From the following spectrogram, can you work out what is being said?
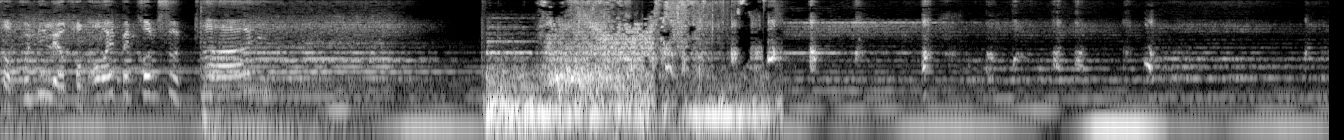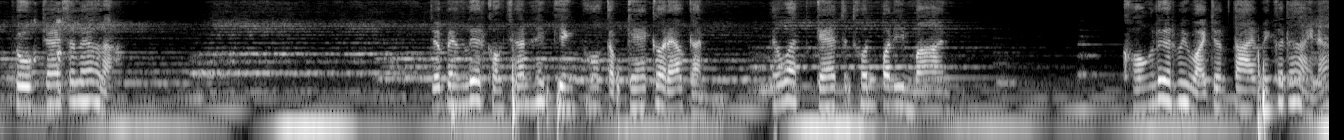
ขอบคุณที่เหลือผมเอาไว้เป็นคนสุดท้าย ถูกใจซะแล้วล่ะ จะแบ่งเลือดของฉันให้เพียงพอกับแกก็แล้วกัน แต่ว่าแกจะทนปริมาณ ของเลือดไม่ไหวจนตายไปก็ได้นะ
